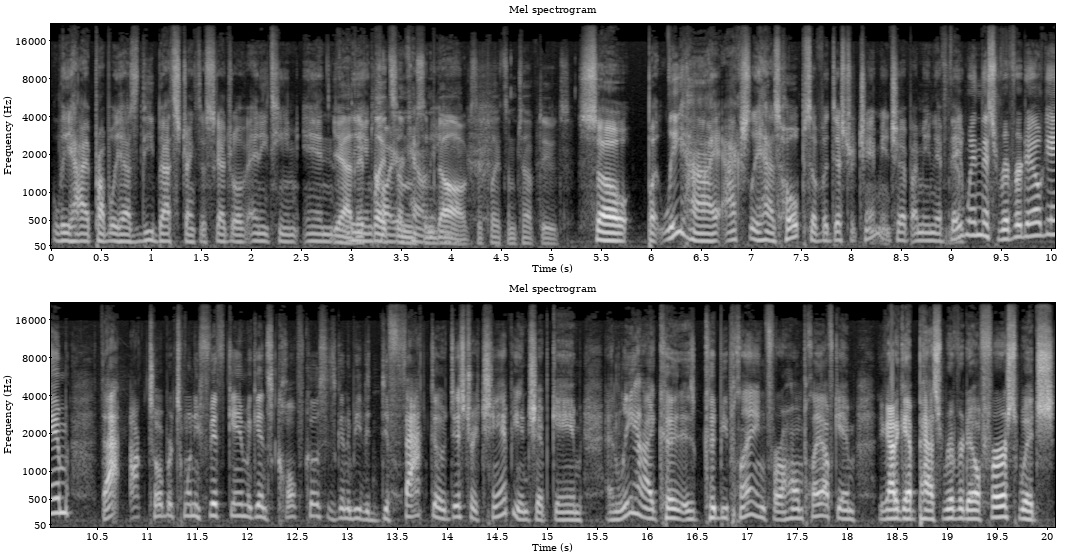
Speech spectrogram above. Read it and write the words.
Lehigh probably has the best strength of schedule of any team in yeah, Lee they played Collier some County. some dogs. They played some tough dudes. So, but Lehigh actually has hopes of a district championship. I mean, if they win this Riverdale game, that October 25th game against Gulf Coast is going to be the de facto district championship game, and Lehigh could is, could be playing for a home playoff game. They got to get past Riverdale first, which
